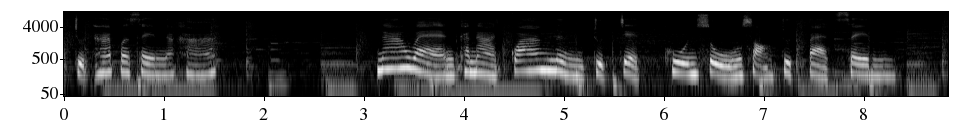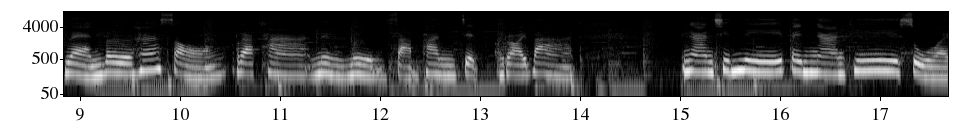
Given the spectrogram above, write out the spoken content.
37.5%นะคะ หน้าแหวนขนาดกว้าง 1.7 คูณสูง 2.8 เซน แหวนเบอร์ 52 ราคา 13,700 บาท งานชิ้นนี้เป็นงานที่สวย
